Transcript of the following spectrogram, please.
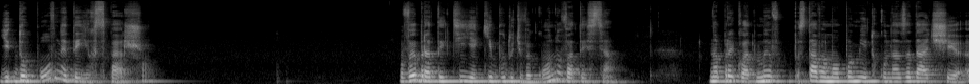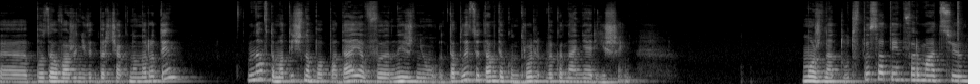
доповнити їх спершу. Вибрати ті, які будуть виконуватися. Наприклад, ми ставимо помітку на задачі е, по зауваженню від Берчак номер 1 вона автоматично попадає в нижню таблицю, там, де контроль виконання рішень. Можна тут вписати інформацію.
